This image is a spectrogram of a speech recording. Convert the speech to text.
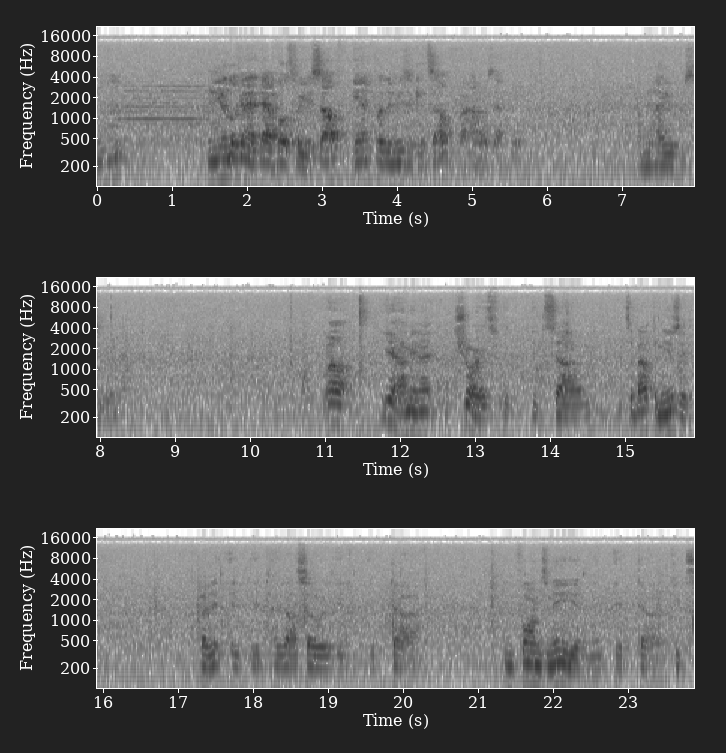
Mm-hmm. And you're looking at that both for yourself and for the music itself, or how that? I mean, how you perceive it Well, yeah, I mean, I, sure, it's it's uh, it's about the music, but it it, it, it also it it uh, informs me and it, it uh, keeps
